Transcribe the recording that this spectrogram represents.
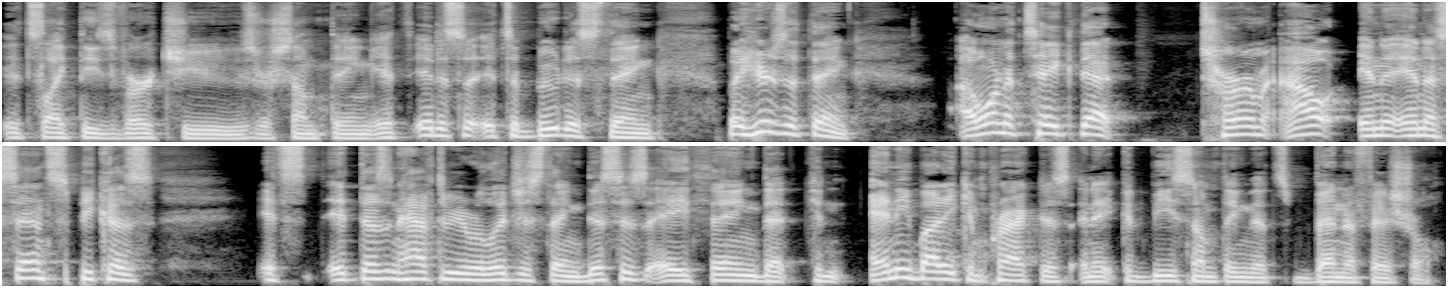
it's like these virtues or something. It, it is a, it's a Buddhist thing. But here's the thing: I want to take that term out in a, in a sense because it's it doesn't have to be a religious thing. This is a thing that can anybody can practice, and it could be something that's beneficial.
